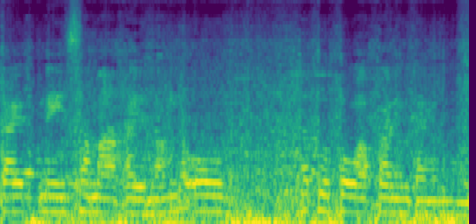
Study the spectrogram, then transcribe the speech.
kahit may sama kayo ng loob, natutuwa pa rin kayo na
